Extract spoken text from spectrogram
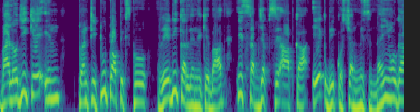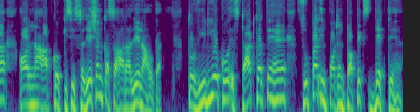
बायोलॉजी के इन 22 टॉपिक्स को रेडी कर लेने के बाद, इस सब्जेक्ट से आपका एक भी क्वेश्चन मिस नहीं होगा, और ना आपको किसी सजेशन का सहारा लेना होगा। तो वीडियो को स्टार्ट करते हैं। सुपर इंपॉर्टेंट टॉपिक्स देखते हैं।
